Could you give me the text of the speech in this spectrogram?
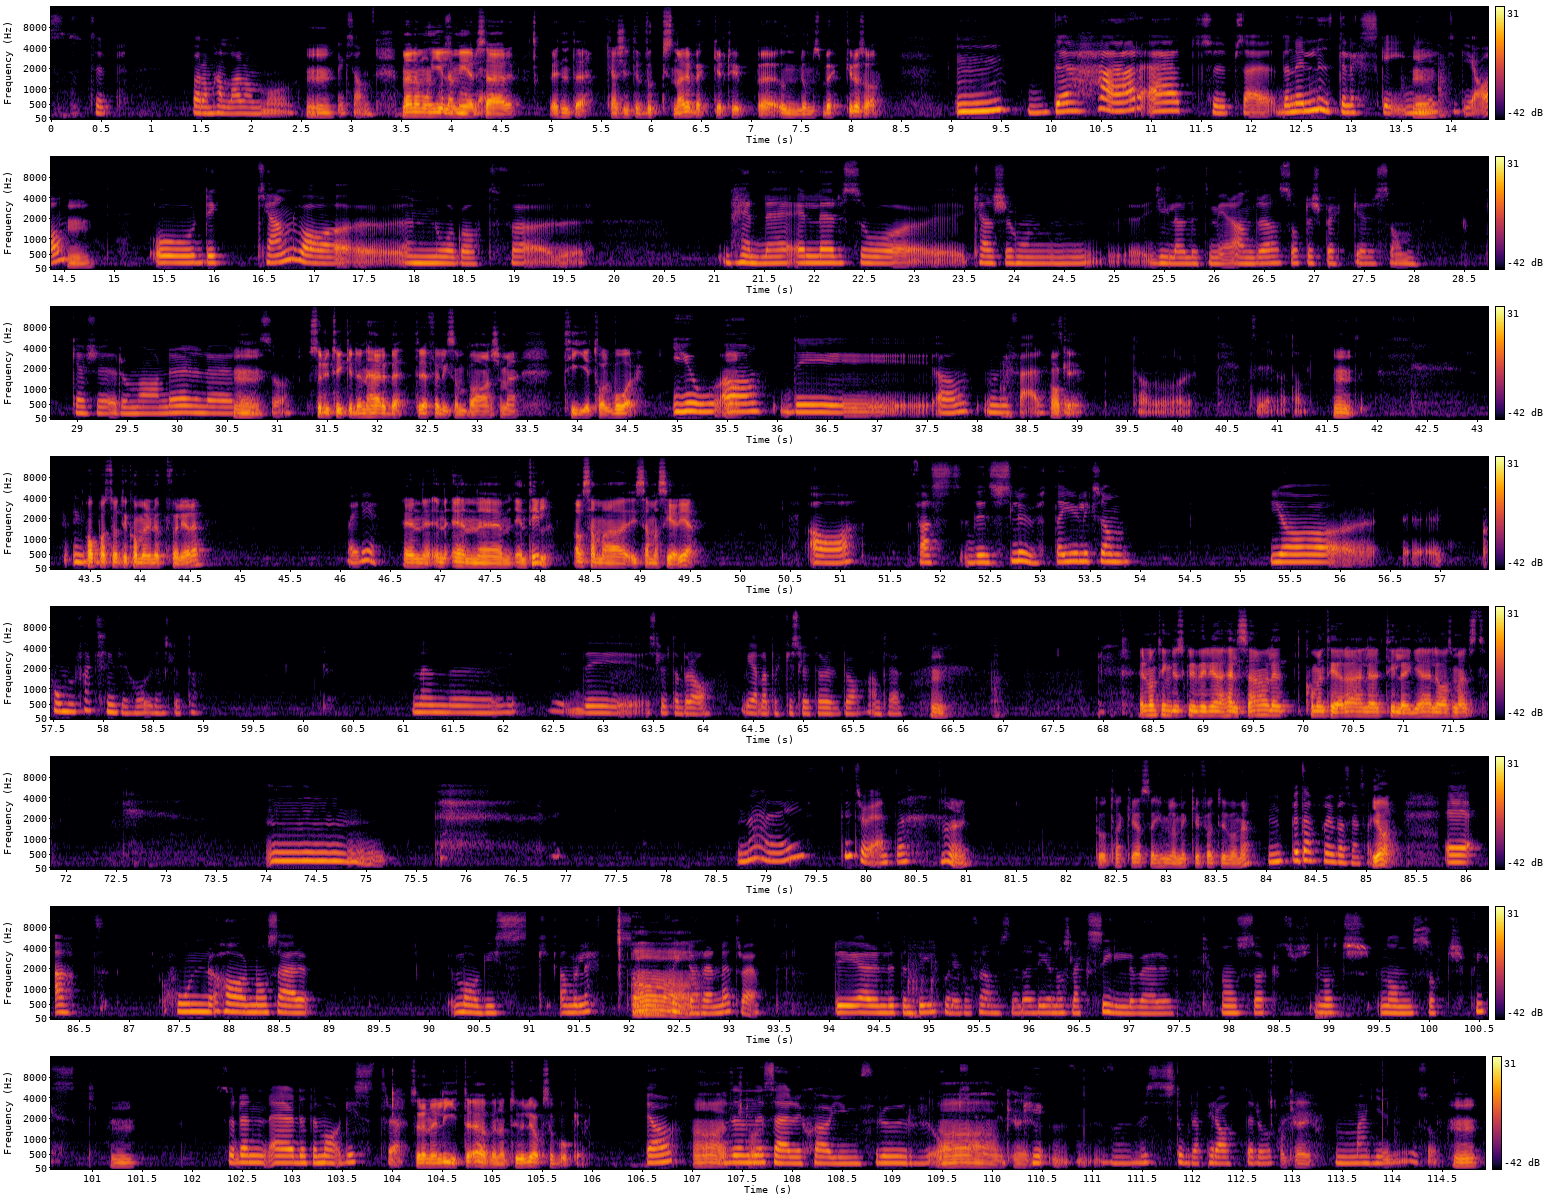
typ vad de handlar om och Mm. liksom. Men om hon gillar mer så här, vet inte, kanske lite vuxnare böcker, typ eh, ungdomsböcker och så. Mm, det här är typ så här, den är lite läskig Mm. tycker jag. Mm. Och det kan vara eh, något för henne eller så eh, kanske hon eh, gillar lite mer andra sorters böcker som kanske romaner eller Mm. så. Så du tycker den här är bättre för liksom barn som är 10-12 år? Jo, ja, det... Ja, ungefär. Okej. 10, 12 år. 10 eller 12. Mm. Mm. Hoppas du att det kommer en uppföljare? Vad är det? En, en, en, eh, en till av samma, i samma serie? Ja, fast det slutar ju liksom... Jag eh, kommer faktiskt inte ihåg hur den slutar. Men eh, det slutar bra. I alla böcker slutar det bra, antar jag. Är det någonting du skulle vilja hälsa eller kommentera eller tillägga eller vad som helst? Mm. Nej, det tror jag inte. Nej. Då tackar jag så himla mycket för att du var med. Mm, vänta, får jag bara säga en sak? Ja. Eh, att hon har någon så här magisk amulett som Ah. skyddar henne, tror jag. Det är en liten bild på det på framsidan. Det är någon slags silver, någon sorts, något, någon sorts fisk. Mm. Så den är lite magisk, tror jag. Så den är lite övernaturlig också, boken? Ja, Ah, den förstår. är så här sjöjungfrur och Ah, okej. pi- stora pirater och Okej. magi och så. Mm.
